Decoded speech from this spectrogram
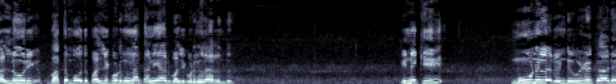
கல்லூரி பத்தொன்பது பள்ளிக்கூடங்கள்னா தனியார் பள்ளிக்கூடங்களா இருந்தது. இன்னைக்கு மூணுல ரெண்டு விழுக்காடு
